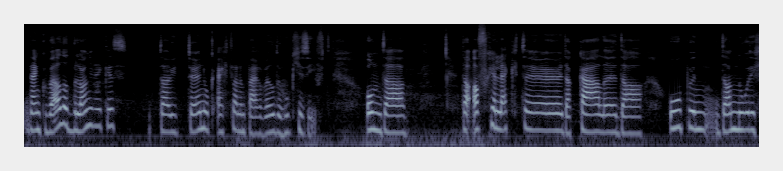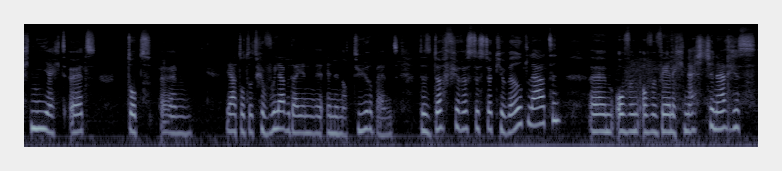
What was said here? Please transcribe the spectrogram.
denk ik wel dat het belangrijk is dat uw tuin ook echt wel een paar wilde hoekjes heeft. Omdat dat afgelekte, dat kale, dat open, dat nodigt niet echt uit tot, um, ja, tot het gevoel hebben dat je in de, in de natuur bent. Dus durf je rust een stukje wild laten. Um, of, een, of een veilig nestje ergens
